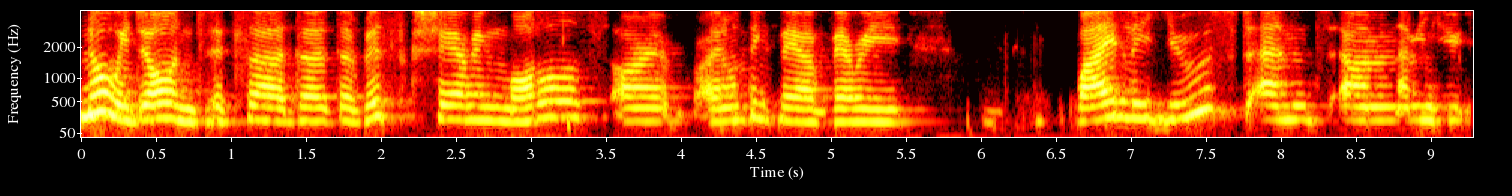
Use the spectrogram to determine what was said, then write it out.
No, we don't. It's uh, the the risk sharing models are. I don't think they are very widely used. And um, I mean, you,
